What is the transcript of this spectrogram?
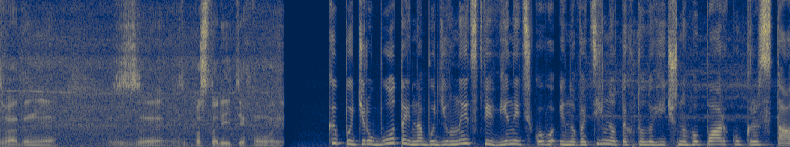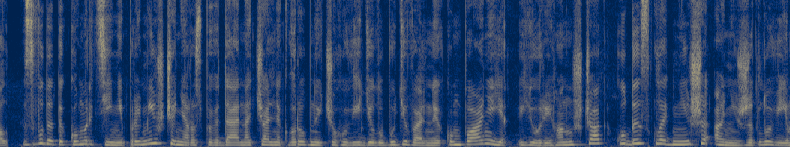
зведені з, по старій технології. Кипить робота й на будівництві Вінницького інноваційно-технологічного парку Кристал. Зводити комерційні приміщення, розповідає начальник виробничого відділу будівельної компанії Юрій Ганущак, куди складніше аніж житлові.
